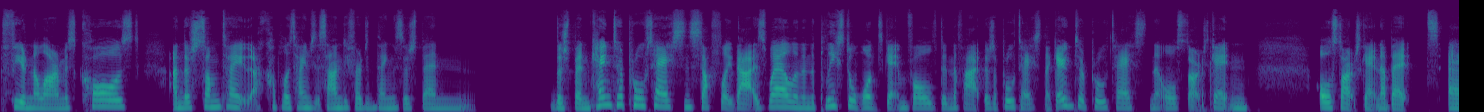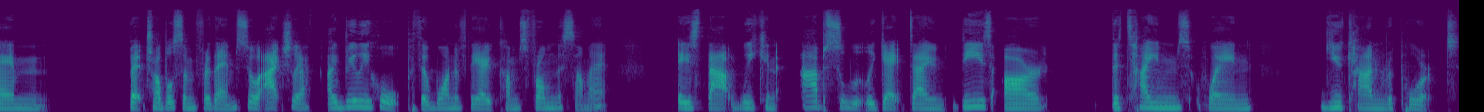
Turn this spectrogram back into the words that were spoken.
fear and alarm is caused, and there's sometimes a couple of times at Sandyford and things. There's been there's been counter protests and stuff like that as well. And then the police don't want to get involved in the fact there's a protest and a counter protest, and it all starts getting all starts getting a bit um bit troublesome for them. So actually, I, I really hope that one of the outcomes from the summit is that we can absolutely get down. These are the times when you can report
